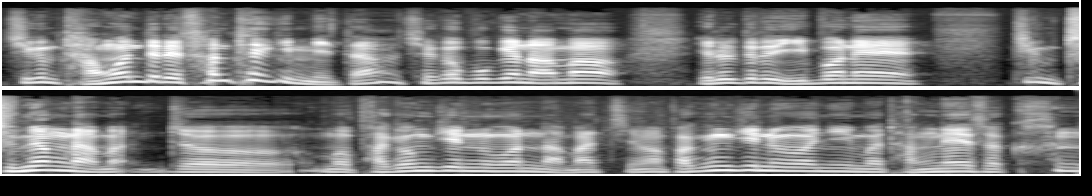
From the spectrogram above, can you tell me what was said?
지금 당원들의 선택입니다. 제가 보기엔 아마 예를 들어 이번에 지금 두 명 남아 저뭐 박용진 의원 남았지만 박용진 의원이 뭐 당내에서 큰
